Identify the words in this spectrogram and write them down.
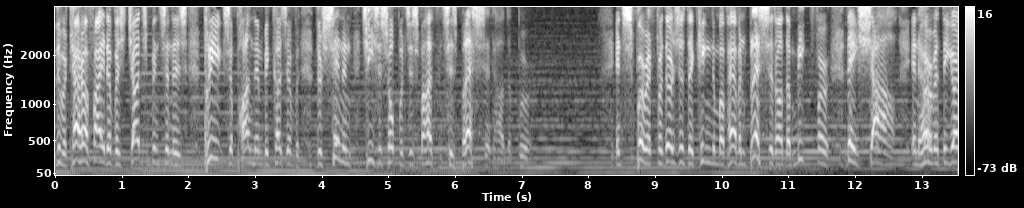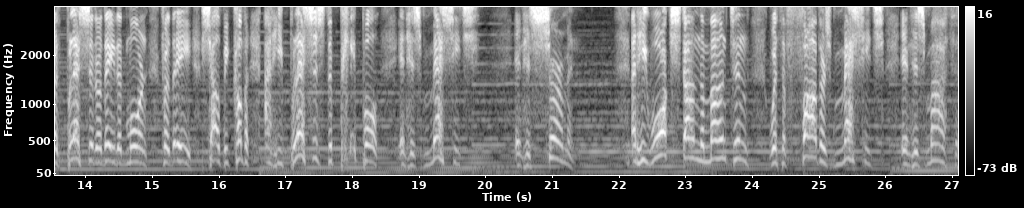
They were terrified of his judgments and his plagues upon them because of their sin. And Jesus opens his mouth and says, Blessed are the poor in spirit, for theirs is the kingdom of heaven. Blessed are the meek, for they shall inherit the earth. Blessed are they that mourn, for they shall be comforted. And he blesses the people in his message, in his sermon. And he walks down the mountain with the Father's message in his mouth,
